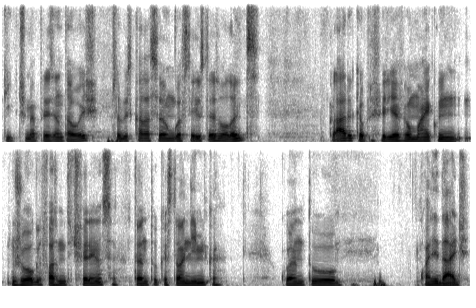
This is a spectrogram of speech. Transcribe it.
que time apresenta hoje. Sobre a escalação, gostei dos três volantes. Claro que eu preferia ver o Michael em jogo, ele faz muita diferença, tanto questão anímica quanto qualidade.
